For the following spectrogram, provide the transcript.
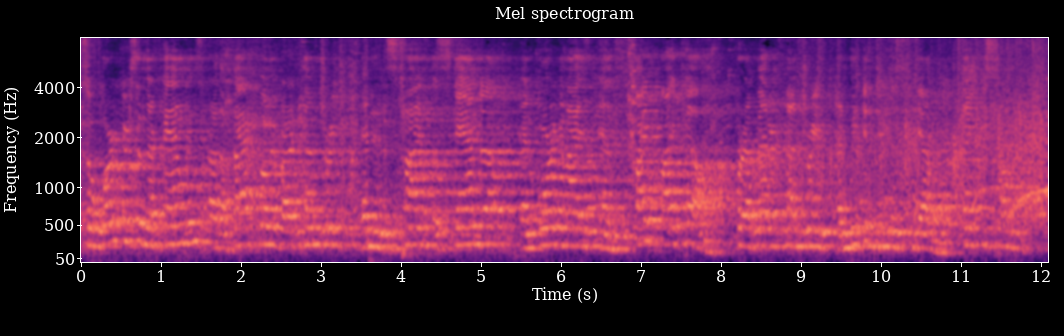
So workers and their families are the backbone of our country, and it is time to stand up and organize and fight like hell for a better country, and we can do this together. Thank you so much.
